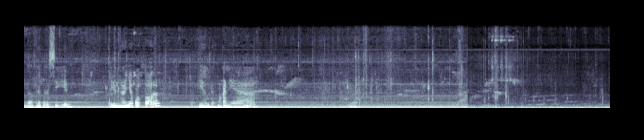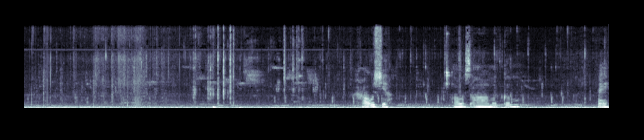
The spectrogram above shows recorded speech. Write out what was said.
Tinggal saya bersihin telinganya kotor. Ya udah makan ya haus ya? Haus amat kamu. Eh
